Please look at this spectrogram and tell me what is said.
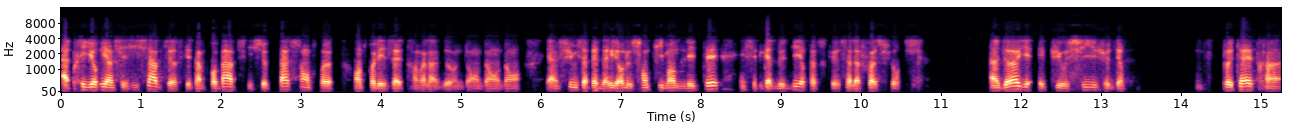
a priori insaisissable, c'est ce qui est improbable, ce qui se passe entre entre les êtres. Hein, voilà, dans, dans, dans, il y a un film qui s'appelle d'ailleurs Le sentiment de l'été, et c'est le cas de le dire parce que c'est à la fois sur un deuil et puis aussi, je veux dire, peut-être un,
